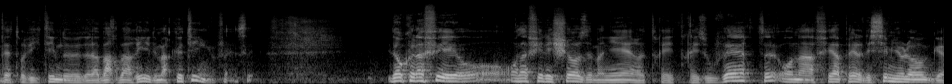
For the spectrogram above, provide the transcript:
d'être victimes de, de la barbarie et du marketing. Enfin, donc on a, fait, on a fait les choses de manière très, très ouverte. On a fait appel à des sémiologues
